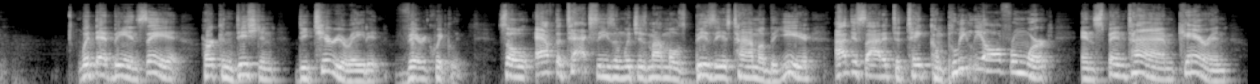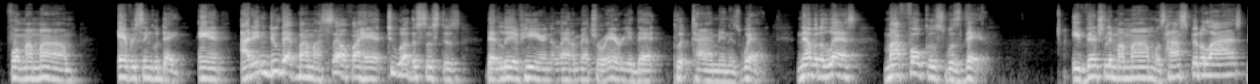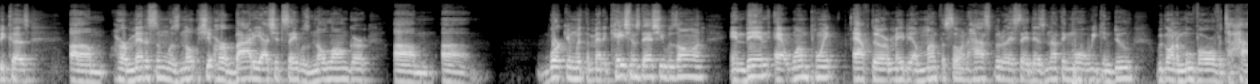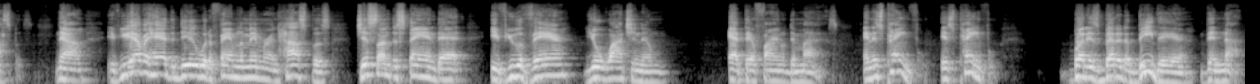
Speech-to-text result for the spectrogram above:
With that being said, her condition deteriorated very quickly. So after tax season, which is my most busiest time of the year, I decided to take completely off from work and spend time caring for my mom every single day. And I didn't do that by myself. I had two other sisters that live here in the Atlanta metro area that put time in as well. Nevertheless, my focus was there. Eventually, my mom was hospitalized because um, her medicine was no, she, her body, I should say, was no longer um, uh, working with the medications that she was on. And then at one point, after maybe a month or so in the hospital, they say there's nothing more we can do. We're going to move her over to hospice. Now, if you ever had to deal with a family member in hospice, just understand that if you're there, you're watching them at their final demise. And it's painful. It's painful. But it's better to be there than not.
